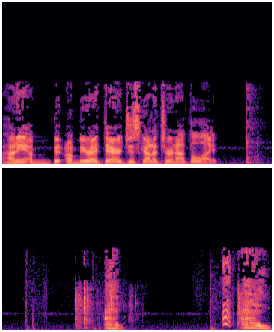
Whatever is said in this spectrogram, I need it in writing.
honey, I'll be right there. Just gotta turn out the light. Ow! Ow!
